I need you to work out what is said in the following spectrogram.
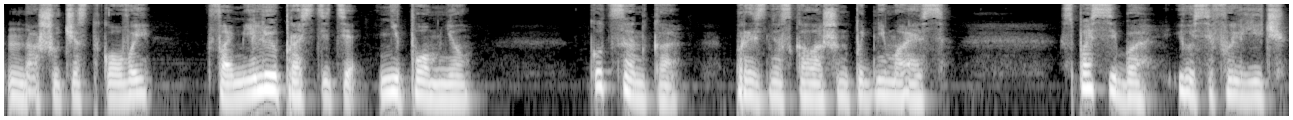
Наш участковый. Фамилию, простите, не помню. Куценко, произнес Калашин, поднимаясь. Спасибо, Иосиф Ильич.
